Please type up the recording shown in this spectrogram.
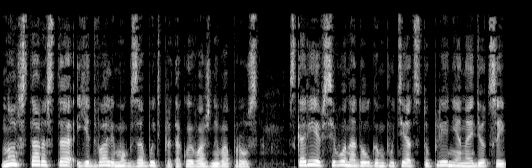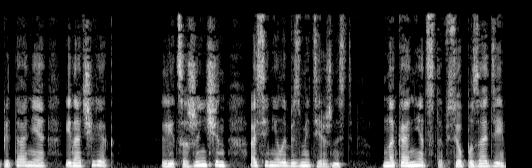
Но староста едва ли мог забыть про такой важный вопрос. Скорее всего, на долгом пути отступления найдется и питание, и ночлег. Лица женщин осенила безмятежность. Наконец-то все позади.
